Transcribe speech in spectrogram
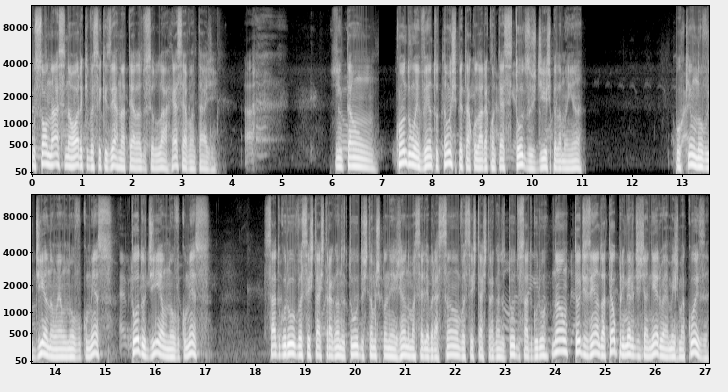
O sol nasce na hora que você quiser na tela do celular, essa é a vantagem. Então, quando um evento tão espetacular acontece todos os dias pela manhã, por que um novo dia não é um novo começo? Todo dia é um novo começo. Sadhguru, você está estragando tudo, estamos planejando uma celebração, você está estragando tudo, Sadhguru. Não, estou dizendo, até o primeiro de janeiro é a mesma coisa.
